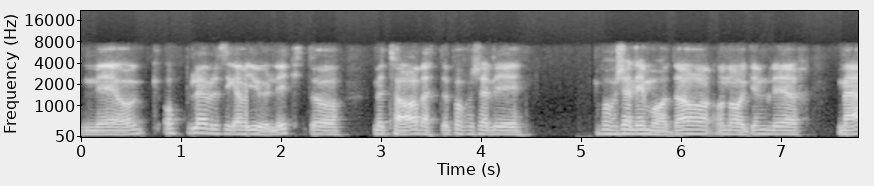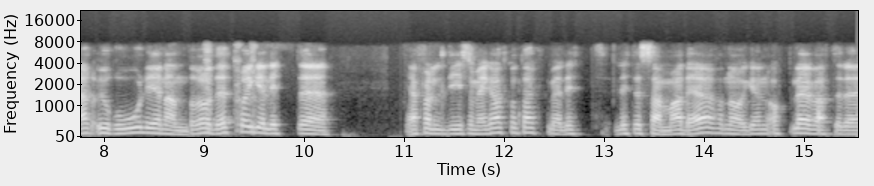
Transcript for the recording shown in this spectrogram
vi òg opplever det sikkert ulikt. Og vi tar dette på forskjellige, på forskjellige måter. Og, og noen blir mer urolig enn andre. Og det tror jeg er litt eh, Iallfall de som jeg har hatt kontakt med, litt, litt det samme der. Noen opplever at det,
